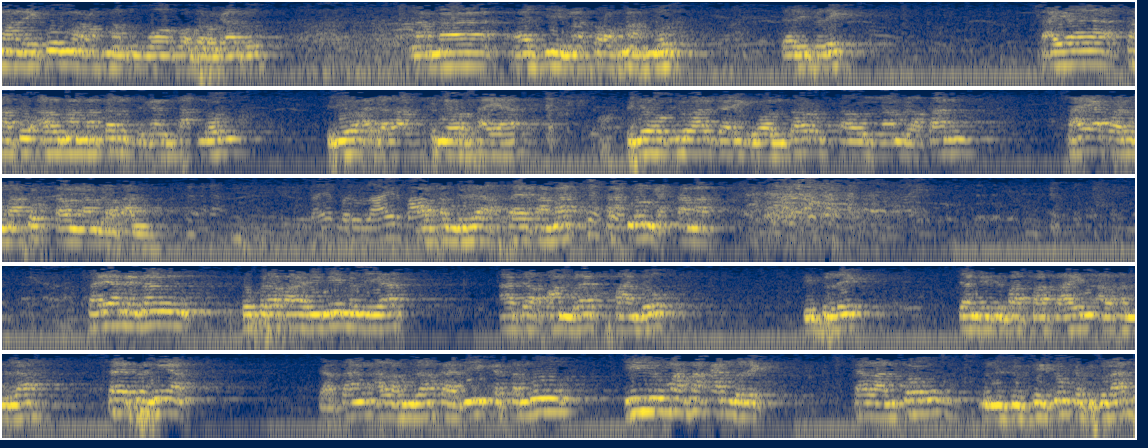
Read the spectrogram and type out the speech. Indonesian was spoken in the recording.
Assalamualaikum warahmatullahi wabarakatuh. Nama Haji Masroh Mahmud dari Belik. Saya satu alma mater dengan Cak Nun. Beliau adalah senior saya. Beliau keluar dari Gontor tahun 68. Saya baru masuk tahun 68. Saya baru lahir, Pak. Alhamdulillah, saya tamat. Cak Nun nggak tamat. Saya memang beberapa hari ini melihat ada pamflet spanduk di Belik dan di tempat-tempat lain. Alhamdulillah, saya berniat datang. Alhamdulillah tadi ketemu di rumah makan Belik. Saya langsung menuju situ. Kebetulan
